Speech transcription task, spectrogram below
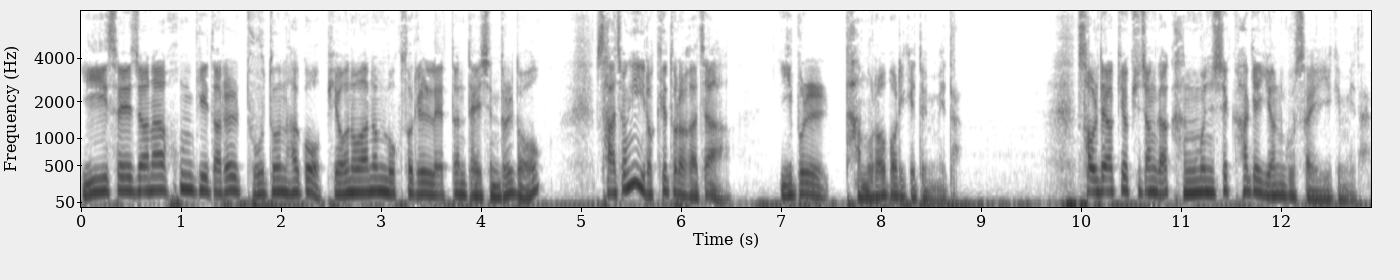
이세자나 홍기다를 두둔하고 변호하는 목소리를 냈던 대신들도 사정이 이렇게 돌아가자 입을 다물어 버리게 됩니다. 서울대학교 규장각 학문식 학예연구사의 얘기입니다.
